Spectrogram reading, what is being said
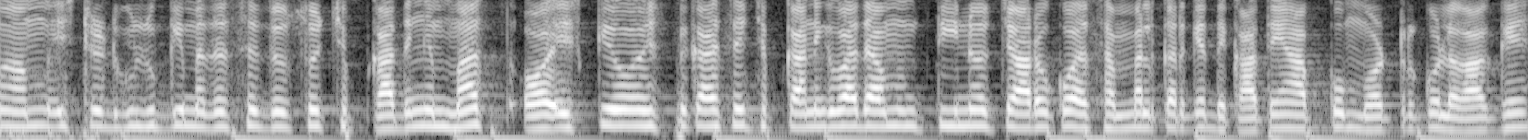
हम स्ट्रेट ग्लू की मदद से दोस्तों चिपका देंगे मस्त। और इसके और इस प्रकार से चिपकाने के बाद हम तीनों चारों को असेंबल करके दिखाते हैं आपको मोटर को लगा के।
